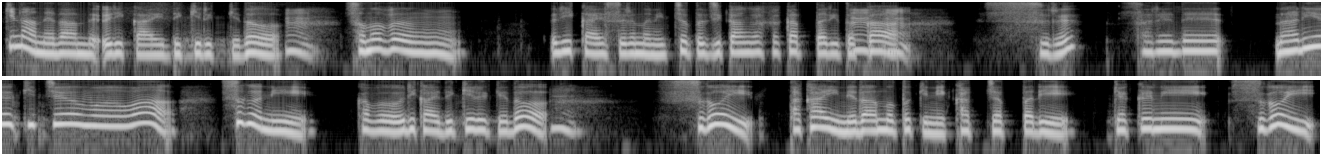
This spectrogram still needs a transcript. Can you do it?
きな値段で売り買いできるけどうん。その分売り買いするのにちょっと時間がかかったりとかうんうん。する、それで成り行き注文はすぐに株を売り買いできるけどうん。すごい高い値段の時に買っちゃったり逆にすごい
